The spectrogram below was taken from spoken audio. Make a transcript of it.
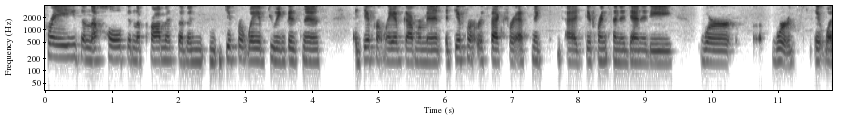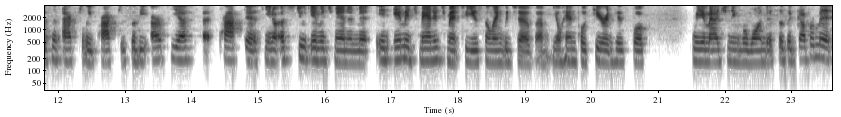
praise and the hope and the promise of a different way of doing business, a different way of government, a different respect for ethnic uh, difference and identity were words. It wasn't actually practice. So the RPF uh, practice, you know, astute image management, in image management, to use the language of um, Johan Pottier in his book, Reimagining Rwanda. So the government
